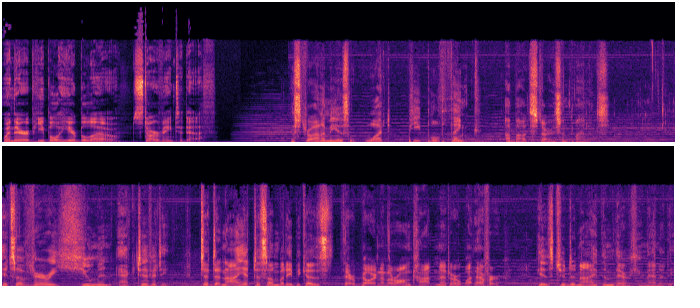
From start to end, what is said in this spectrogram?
when there are people here below, starving to death? Astronomy is what people think about stars and planets. It's a very human activity. To deny it to somebody because they're born on the wrong continent or whatever is to deny them their humanity.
